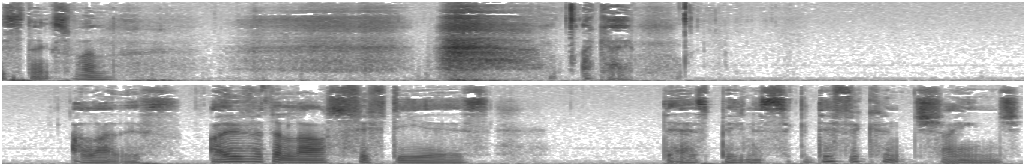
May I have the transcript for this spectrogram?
This next one. okay. I like this. Over the last 50 years, there's been a significant change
